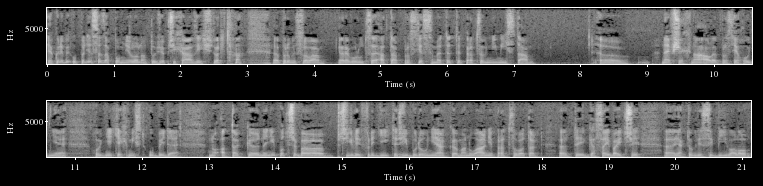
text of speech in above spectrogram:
Jako kdyby úplně se zapomnělo na to, že přichází čtvrtá e, průmyslová revoluce a ta prostě smete ty pracovní místa. Ne všechna, ale prostě hodně, hodně těch míst ubyde No a tak eh, není potřeba příliv lidí, kteří budou nějak manuálně pracovat, tak eh, ty gasajbajtři, jak to kdysi bývalo,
